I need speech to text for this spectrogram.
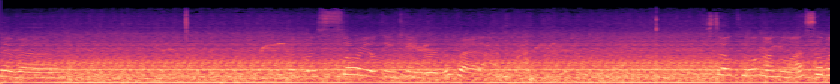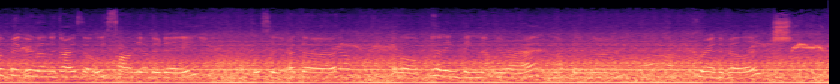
kind of uh, a bit of a sorry looking kangaroo, but still cool nonetheless. A little bit bigger than the guys that we saw the other day at the little petting thing that we were at up in uh, Kuranda Village.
